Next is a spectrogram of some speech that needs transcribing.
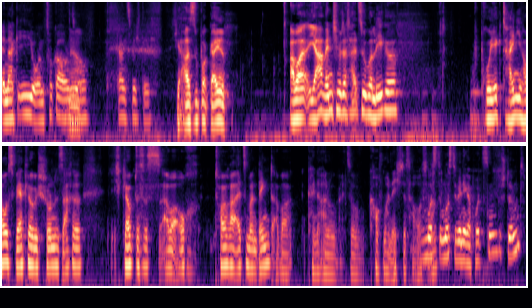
Energie und Zucker und Ja. so. Ganz wichtig. Ja, super geil. Aber ja, wenn ich mir das halt so überlege, Projekt Tiny House wäre, glaube ich, schon eine Sache. Ich glaube, das ist aber auch teurer, als man denkt, aber keine Ahnung, also kauf mal ein echtes Haus. Musste, ja. musste weniger putzen, bestimmt.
